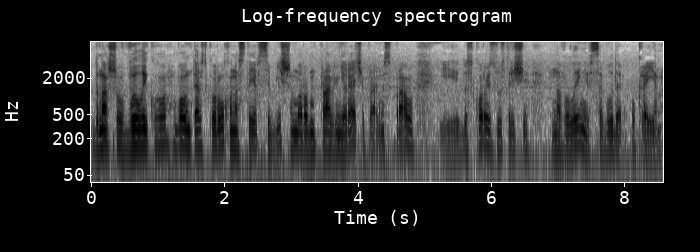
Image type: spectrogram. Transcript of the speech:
до нашого великого волонтерського руху. Нас стає все більше. Ми робимо правильні речі, правильну справу. І до скорої зустрічі на Волині. Все буде Україна.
